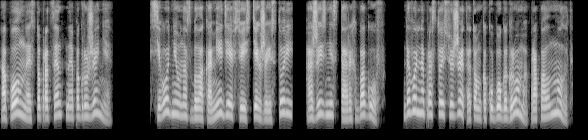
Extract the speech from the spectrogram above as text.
а полное стопроцентное погружение. Сегодня у нас была комедия, все из тех же историй о жизни старых богов. Довольно простой сюжет о том, как у бога грома пропал молот.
